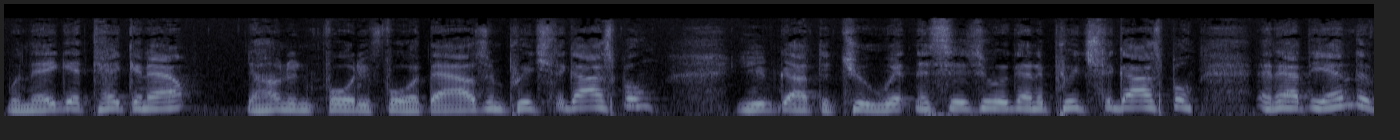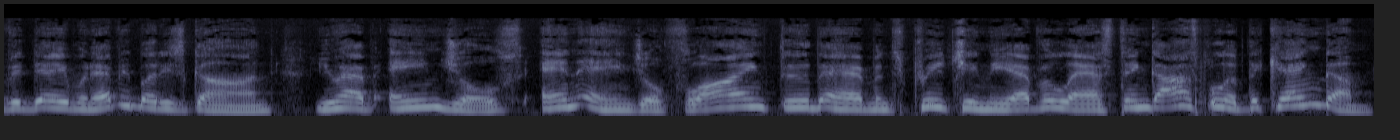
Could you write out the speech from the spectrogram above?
when they get taken out, the 144,000 preach the gospel. You've got the two witnesses who are going to preach the gospel. And at the end of the day, when everybody's gone, you have angels, an angel flying through the heavens preaching the everlasting gospel of the kingdom.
